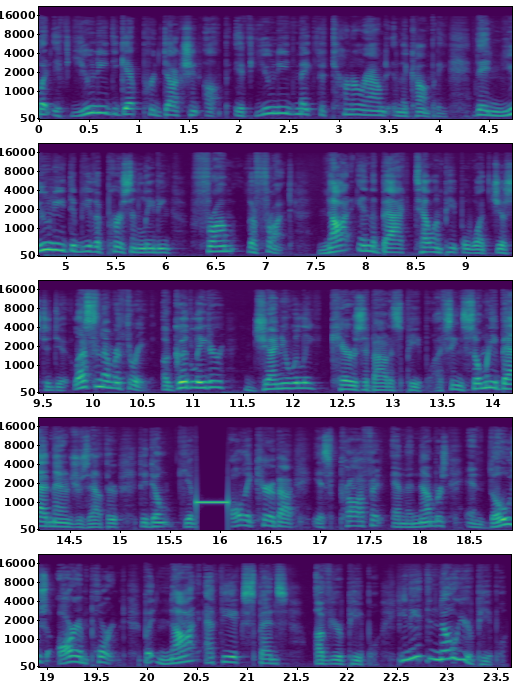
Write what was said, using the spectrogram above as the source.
But if you need to get production up, if you need to make the turnaround in the company, then you need to be the person leading from the front, not in the back telling people what just to do. Lesson number three a good leader genuinely cares about his people. I've seen so many bad managers out there, they don't give all they care about is profit and the numbers, and those are important, but not at the expense of your people. You need to know your people.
